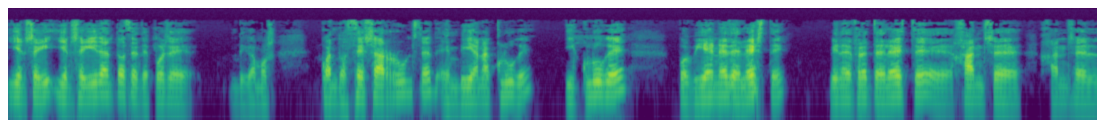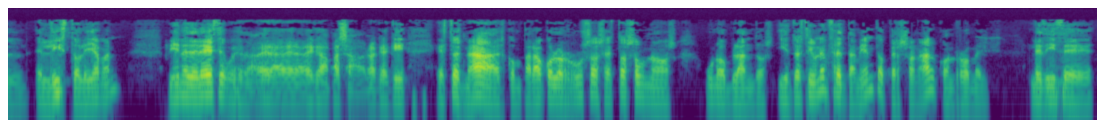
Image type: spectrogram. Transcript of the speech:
Y, ensegui- y enseguida, entonces, después de, digamos, cuando cesa Runstead, envían a Kluge, y Kluge, pues viene del este, viene de frente del este, Hans, eh, Hans el, el listo le llaman, viene del este, pues a ver, a ver, a ver qué ha pasado, ahora que aquí, esto es nada, comparado con los rusos, estos son unos, unos blandos. Y entonces tiene un enfrentamiento personal con Rommel. Le dice,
